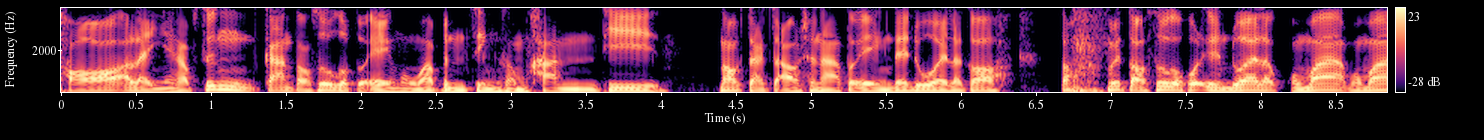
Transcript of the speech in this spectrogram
ท้ออะไรเงี้ยครับ ซึ่งการต่อสู้กับตัวเองผมว่าเป็นสิ่งสำคัญที่นอกจากจะเอาชนะตัวเองได้ด้วย แล้วก็ต้องไปต่อสู้กับคนอื่นด้วยแล้ว ผมว่าผมว่า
